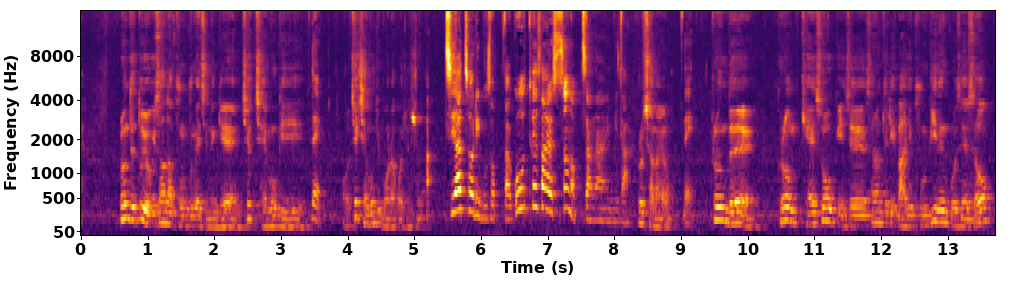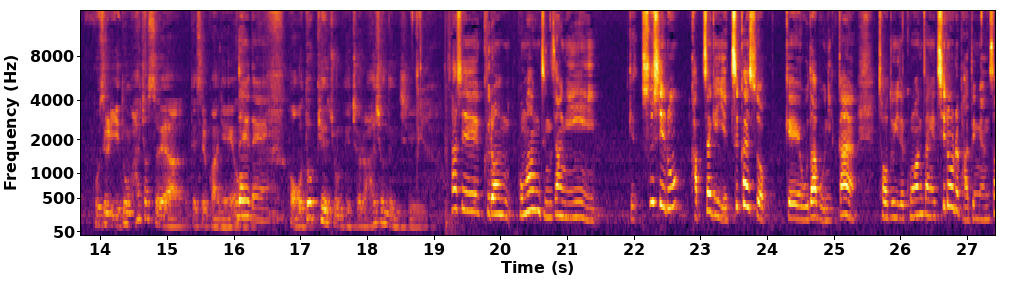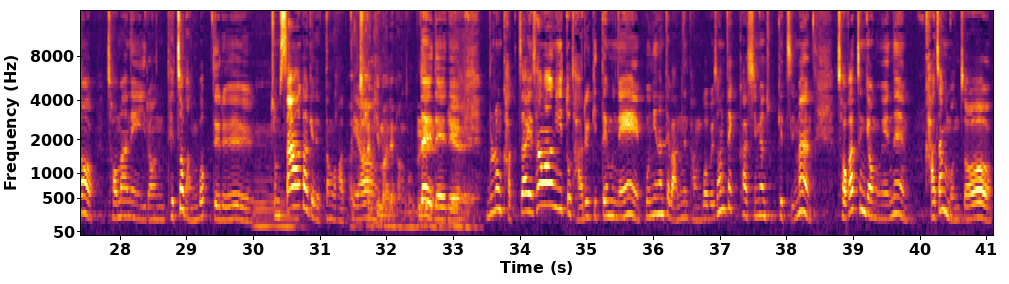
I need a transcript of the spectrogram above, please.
그런데 또 여기서 하나 궁금해지는 게 책 제목이 네. 어, 책 제목이 뭐라고 하셨죠? 아, 지하철이 무섭다고 퇴사할 순 없잖아입니다. 그렇잖아요. 네. 그런데 그럼 계속 이제 사람들이 많이 붐비는 곳에서 곳을 이동하셨어야 됐을 거 아니에요? 음. 네네. 어떻게 좀 대처를 하셨는지. 사실 그런 공황 증상이 이렇게 수시로 갑자기 예측할 수 없 게 오다 보니까 저도 이제 공황장애 치료를 받으면서 저만의 이런 대처 방법들을 음. 좀 쌓아가게 됐던 것 아, 같아요. 자기만의 방법을. 네네네. 예. 물론 각자의 상황이 또 다르기 때문에 본인한테 맞는 방법을 선택하시면 좋겠지만 저 같은 경우에는 가장 먼저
